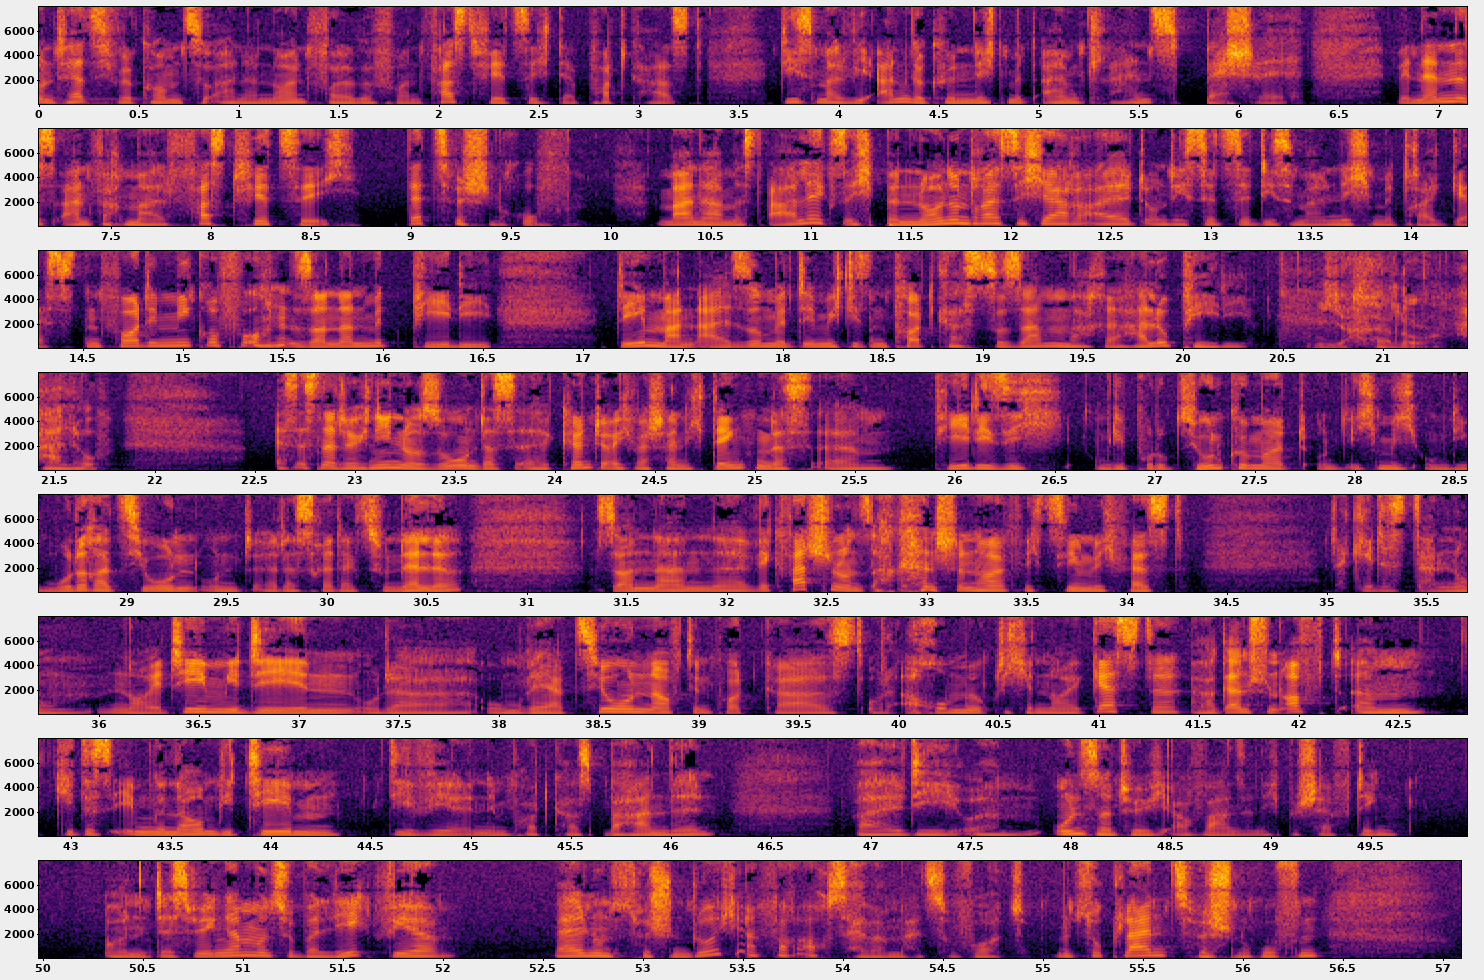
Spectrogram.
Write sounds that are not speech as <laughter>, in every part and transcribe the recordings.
und herzlich willkommen zu einer neuen Folge von Fast 40, der Podcast. Diesmal wie angekündigt mit einem kleinen Special. Wir nennen es einfach mal Fast 40, der Zwischenruf. Mein Name ist Alex, ich bin 39 Jahre alt und ich sitze diesmal nicht mit drei Gästen vor dem Mikrofon, <laughs> sondern mit Pedi. Dem Mann also, mit dem ich diesen Podcast zusammen mache. Hallo Pedi. Ja, hallo. Hallo. Es ist natürlich nie nur so, und das äh, könnt ihr euch wahrscheinlich denken, dass ähm, Pedi sich um die Produktion kümmert und ich mich um die Moderation und äh, das Redaktionelle, sondern äh, wir quatschen uns <laughs> auch ganz schön häufig ziemlich fest. Da geht es dann um neue Themenideen oder um Reaktionen auf den Podcast oder auch um mögliche neue Gäste. Aber ganz schön oft ähm, geht es eben genau um die Themen, die wir in dem Podcast behandeln, weil die ähm, uns natürlich auch wahnsinnig beschäftigen. Und deswegen haben wir uns überlegt, wir melden uns zwischendurch einfach auch selber mal zu Wort mit so kleinen Zwischenrufen.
